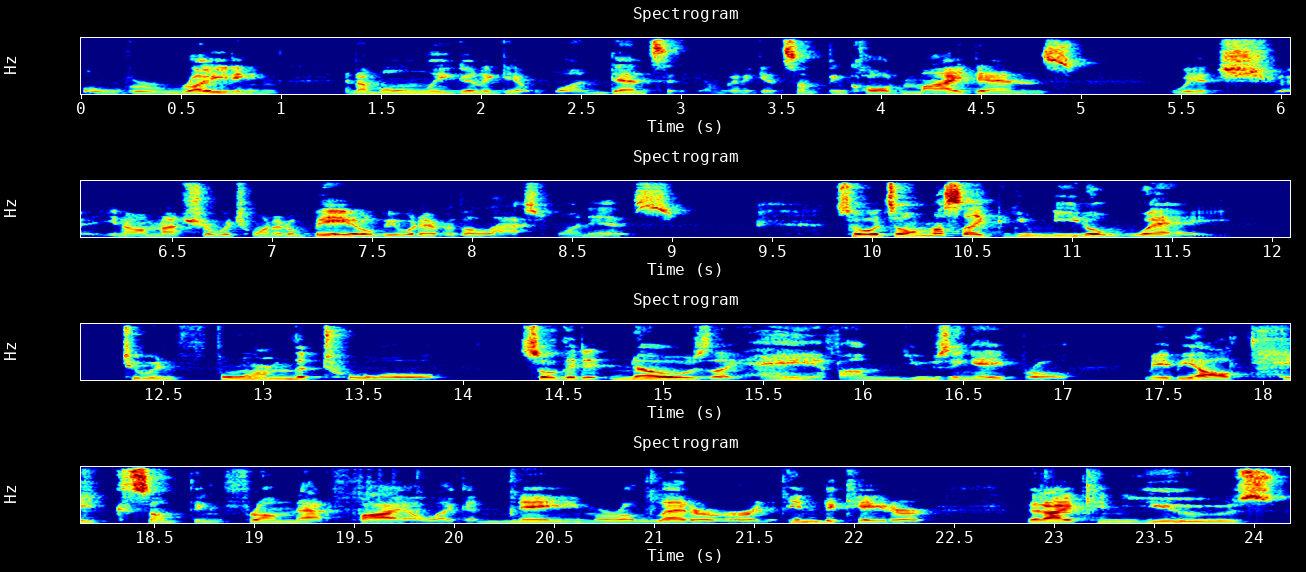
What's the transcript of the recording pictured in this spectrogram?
overwriting, and I'm only going to get one density. I'm going to get something called my dens, which, you know, I'm not sure which one it'll be. It'll be whatever the last one is. So it's almost like you need a way to inform the tool so that it knows, like, hey, if I'm using April, maybe I'll take something from that file, like a name or a letter or an indicator that I can use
